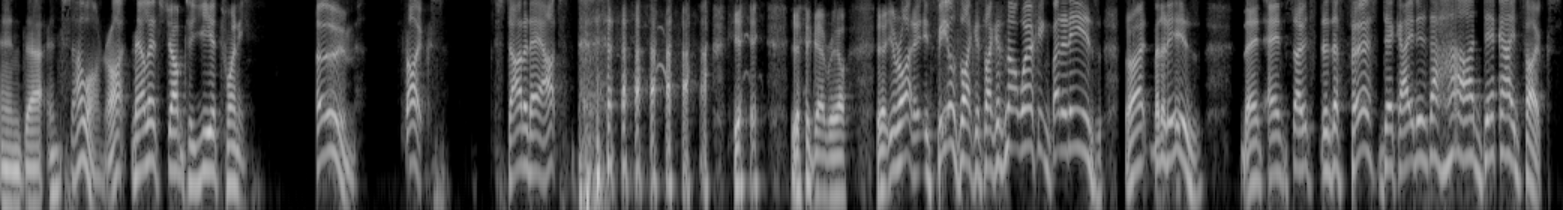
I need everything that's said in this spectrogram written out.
and uh, and so on. Right. Now let's jump to year 20. Boom. Folks, started out. yeah, yeah, Gabriel. Yeah, you're right. It, it, feels like it's like it's not working, but it is, right? But it is. And and so it's the, the first decade is the hard decade, folks,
